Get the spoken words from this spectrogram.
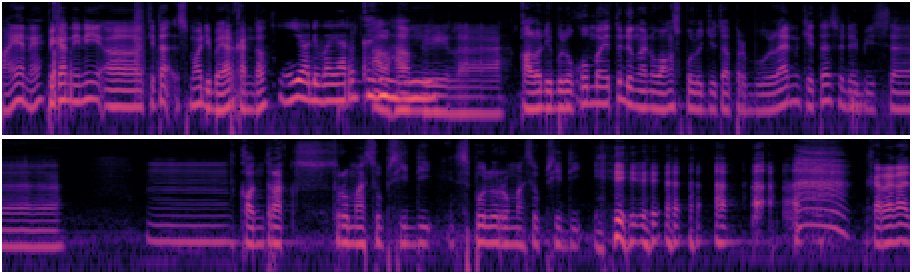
lumayan ya. Tapi kan ini eh, kita semua dibayarkan toh. Iya, dibayarkan. Alhamdulillah. Kalau di Bulukumba itu dengan uang 10 juta per bulan kita sudah bisa hmm, kontrak rumah subsidi, 10 rumah subsidi. Karena kan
